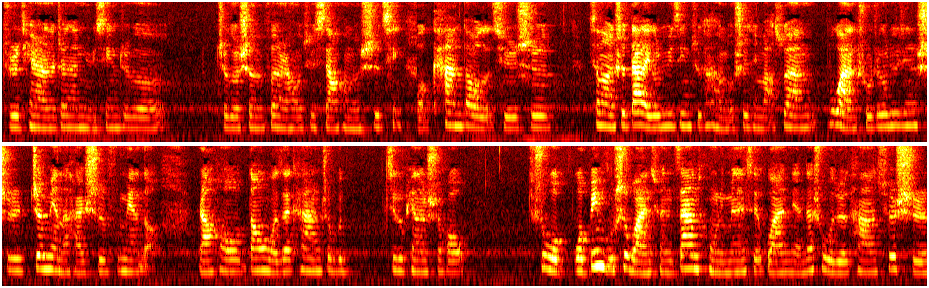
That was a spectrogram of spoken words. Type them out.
就是天然的站在女性这个这个身份，然后去想很多事情，我看到的其实是。相当于是带了一个滤镜去看很多事情吧，虽然不管说这个滤镜是正面的还是负面的，然后当我在看这部纪录片的时候，就是我我并不是完全赞同里面那些观点，但是我觉得它确实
